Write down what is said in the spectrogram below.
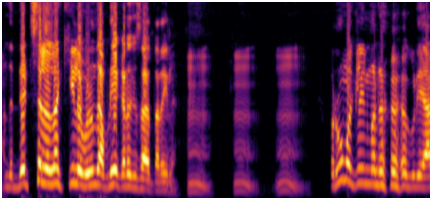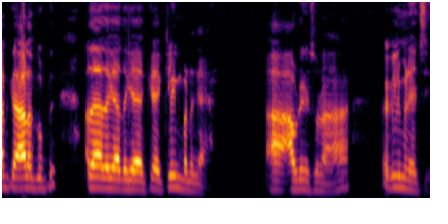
அந்த டெட் செல் எல்லாம் கீழே விழுந்து அப்படியே கிடக்கு சார் தரையில். ம் ம் ம். இப்போ ரூமை க்ளீன் பண்ணக்கூடிய ஆட்கள் ஆளை கூப்பிட்டு அதை அதை அதை க்ளீன் பண்ணுங்க. அப்படின்னு சொன்னால் க்ளீன் பண்ணியாச்சு.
